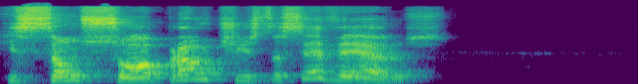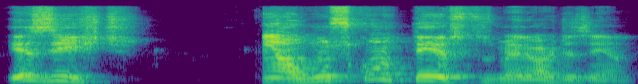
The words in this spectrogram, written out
que são só para autistas severos. Existe. Em alguns contextos, melhor dizendo.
